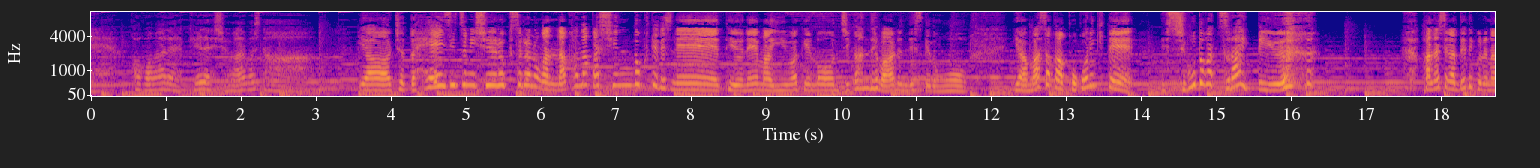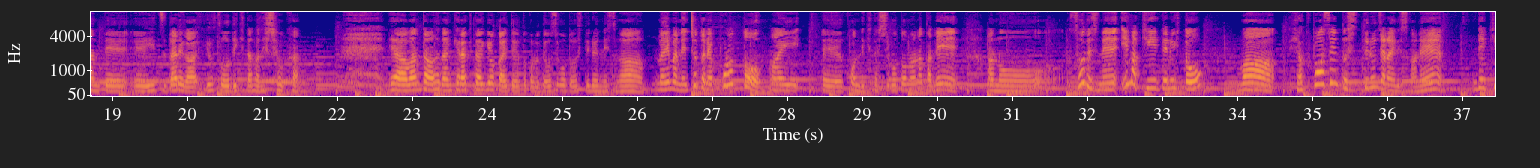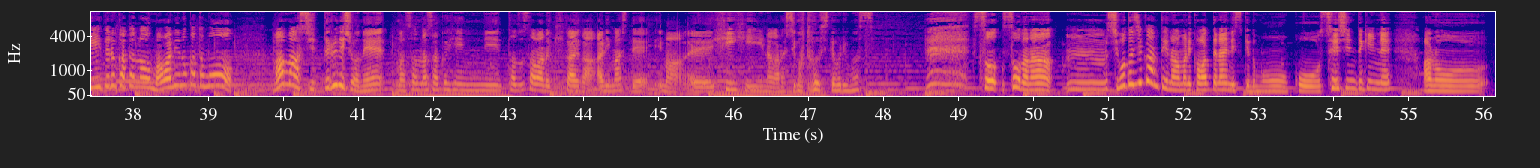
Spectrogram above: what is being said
ここまで来てしまいました。いやー、ちょっと平日に収録するのがなかなかしんどくてですね、っていうね、まあ言い訳の時間ではあるんですけども、いや、まさかここに来て、仕事が辛いっていう 話が出てくるなんて、え、いつ誰が予想できたのでしょうか。いや、ワンタンは普段キャラクター業界というところでお仕事をしてるんですが、まあ今ね、ちょっとね、ポロッと前、えー、込んできた仕事の中で、あのー、そうですね、今聞いてる人は100%知ってるんじゃないですかね。で、聞いてる方の周りの方も、まあまあ知ってるでしょうね。まあそんな作品に携わる機会がありまして、今、えー、ヒーヒー言いながら仕事をしております。そ、そうだな。うーん、仕事時間っていうのはあまり変わってないんですけども、こう、精神的にね、あの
